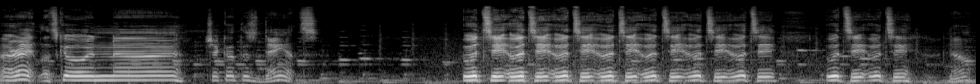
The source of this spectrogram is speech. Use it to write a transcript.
Alright, let's go and uh, check out this dance. Uti, uti, uti, uti, uti, uti, uti, uti, uti. No?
